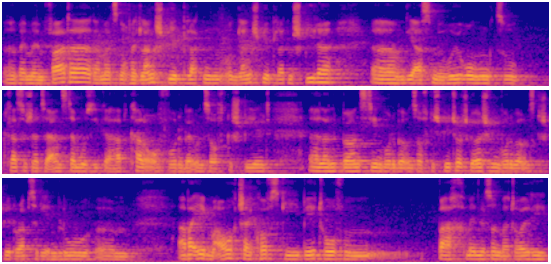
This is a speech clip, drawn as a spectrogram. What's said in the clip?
äh, bei meinem Vater, damals noch mit Langspielplatten und Langspielplattenspieler, äh, die ersten Berührungen zu klassischer, zu ernster Musik gehabt. Karl Orff wurde bei uns oft gespielt, äh, Leonard Bernstein wurde bei uns oft gespielt, George Gershwin wurde bei uns gespielt, Rhapsody in Blue, ähm, aber eben auch Tchaikovsky, Beethoven, Bach, Mendelssohn, Bartholdy.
